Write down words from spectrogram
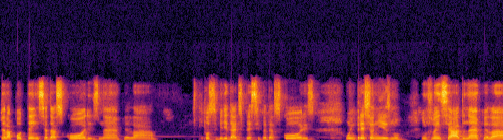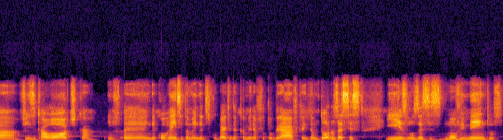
pela potência das cores, né, pela possibilidade expressiva das cores, o impressionismo influenciado né, pela física ótica, em, é, em decorrência também da descoberta da câmera fotográfica. Então, todos esses ismos, esses movimentos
